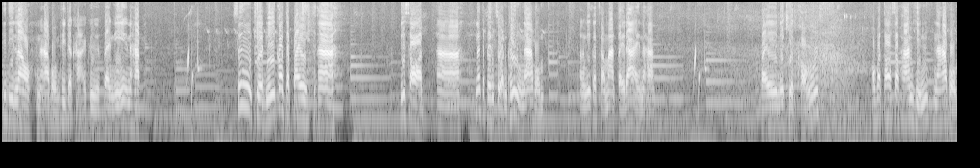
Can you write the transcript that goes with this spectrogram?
ที่ดินเรานะครับ ผมที่จะขายคือแปลงนี้นะครับ ซึ่งเขตนี้ก็จะไปอ่ารีสอร์ทอ่าน่าจะเป็นสวนพึ่งนะครับผมทางนี้ก็สามารถไปได้นะครับ ไปในเขตของอบตสะพานหินนะครับผม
